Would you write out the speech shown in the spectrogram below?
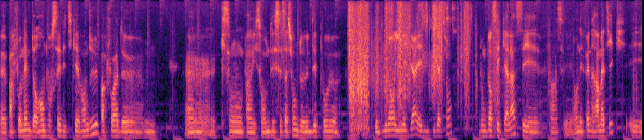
euh, parfois même de rembourser des tickets vendus, parfois de, euh, qui sont, enfin, ils sont des cessations de dépôt de bilan immédiat et liquidation. Donc dans ces cas-là, c'est, enfin, c'est en effet dramatique et,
